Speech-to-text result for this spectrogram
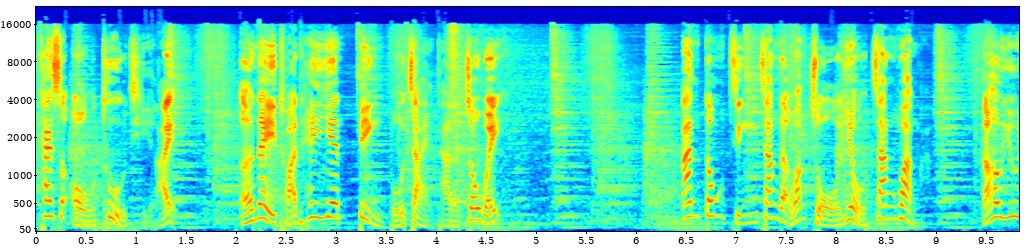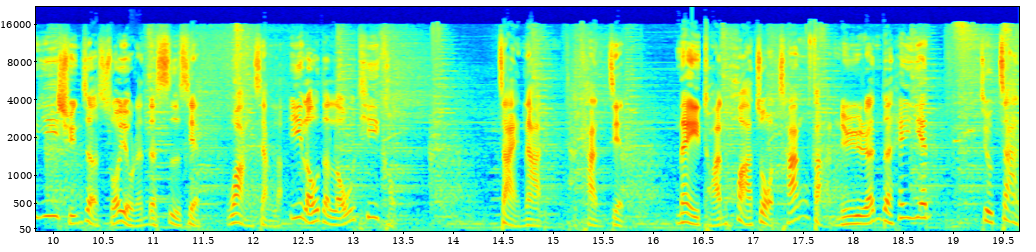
开始呕吐起来，而那团黑烟并不在他的周围。安东紧张地往左右张望，然后又依循着所有人的视线望向了一楼的楼梯口，在那里，他看见那团化作长发女人的黑烟，就站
